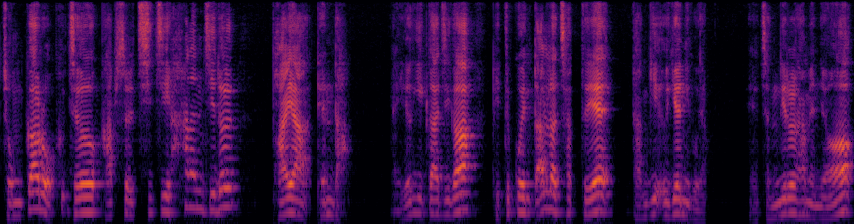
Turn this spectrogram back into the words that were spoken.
종가로 그- 저 값을 지지하는지를 봐야 된다. 예, 여기까지가 비트코인 달러 차트의 단기 의견이고요. 예, 정리를 하면요.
